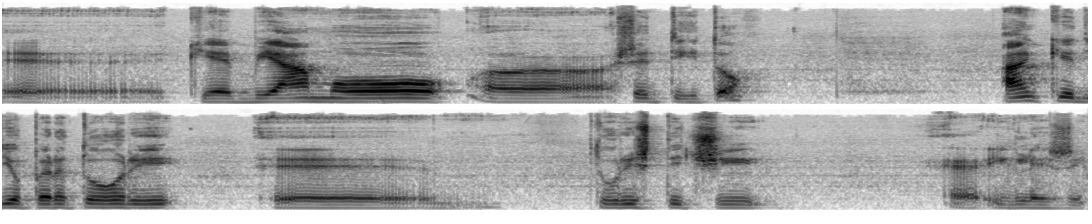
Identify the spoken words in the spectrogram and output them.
eh, che abbiamo eh, sentito anche di operatori eh, turistici eh, inglesi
